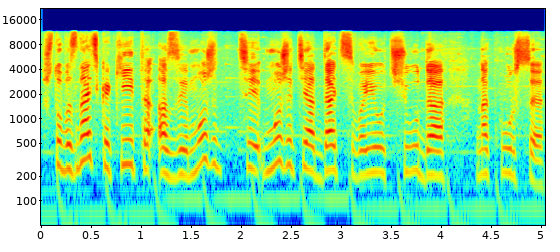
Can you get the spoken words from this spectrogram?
чтобы знать какие-то азы. Можете, можете отдать свое чудо на курсы,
